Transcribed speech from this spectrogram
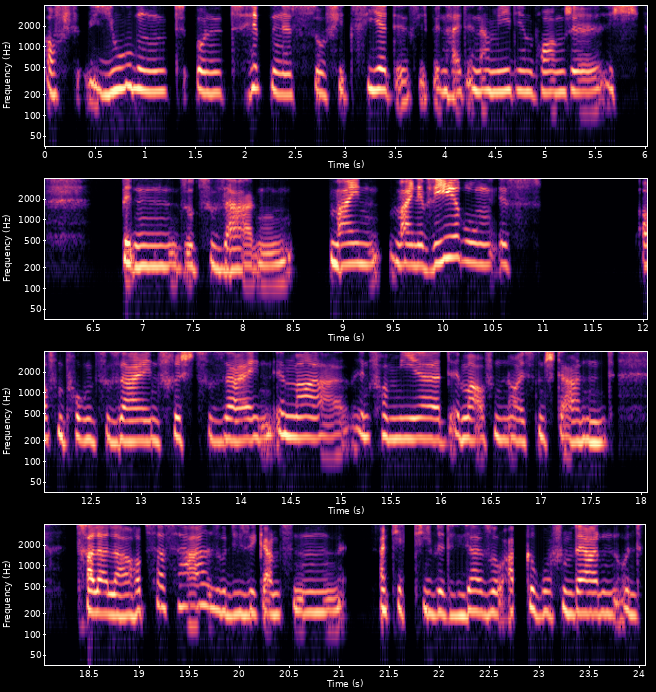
auf Jugend und Hipness so fixiert ist. Ich bin halt in der Medienbranche. Ich bin sozusagen mein, meine Währung ist auf dem Punkt zu sein, frisch zu sein, immer informiert, immer auf dem neuesten Stand. Tralala, hopsasa, so diese ganzen Adjektive, die da so abgerufen werden. Und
